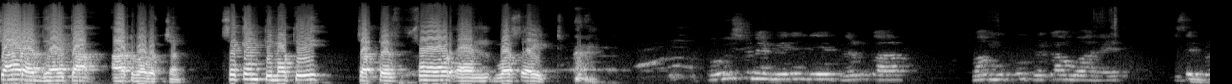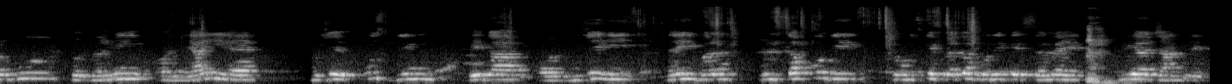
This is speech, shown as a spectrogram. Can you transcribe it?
चार अध्याय का आठवां वचन। Second Timothy chapter four and verse eight भविष्य में मेरे लिए धर्म का वह मुकुट रखा हुआ है, जिसे प्रभु जो धर्मी और न्यायी है, मुझे उस दिन देगा और मुझे ही नहीं वरन उन सबको भी जो उसके प्रकट होने के समय क्रिया जानते हैं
